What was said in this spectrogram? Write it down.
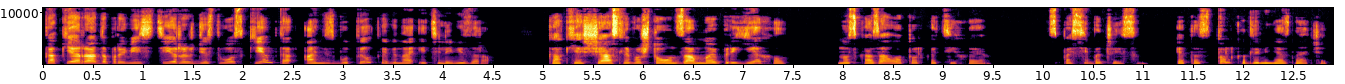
Как я рада провести Рождество с кем-то, а не с бутылкой вина и телевизором. Как я счастлива, что он за мной приехал, но сказала только тихое. Спасибо, Джейсон, это столько для меня значит.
